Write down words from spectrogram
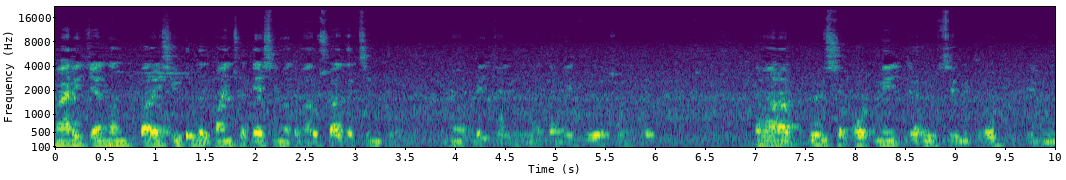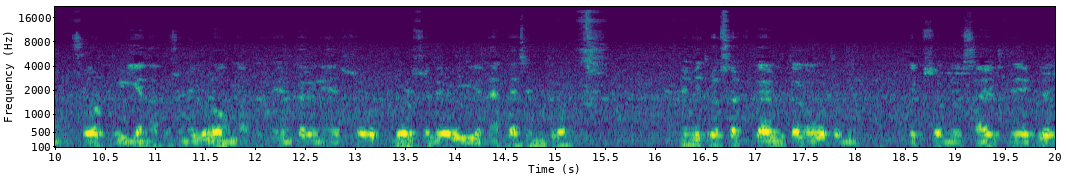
મારી ચેનલ પરેશ યુટ્યુબર પાંચસો ત્યાસીમાં તમારું સ્વાગત છે મિત્રો. આપણી ચેનલમાં તમે જુઓ છો મિત્રો. તમારા ફૂલ સપોર્ટની જરૂર છે મિત્રો. કે હું શોર્ટ વીડિયો નાખું છું અને વ્લોગ નાખું છું. એમ કરીને સો દોઢસો જેવા વીડિયો નાખ્યા છે મિત્રો. અને મિત્રો સબસ્ક્રાઈબ કરો તમે. એકસો ને સાઠ છે એટલે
